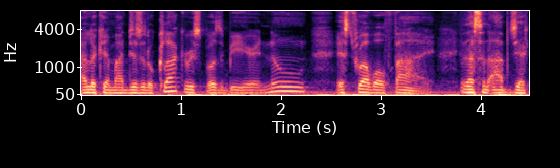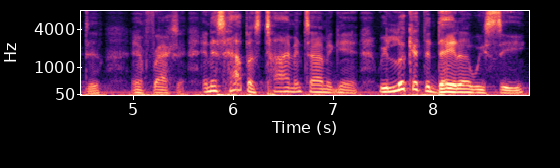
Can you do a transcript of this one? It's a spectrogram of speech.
I look at my digital clock, you're supposed to be here at noon, it's 1205. And that's an objective infraction. And this happens time and time again. We look at the data, we see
